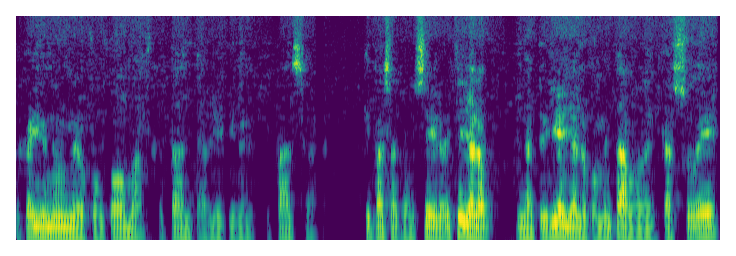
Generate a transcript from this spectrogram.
Acá hay un número con coma, flotante, habría que ver qué pasa. ¿Qué pasa con cero? Este ya lo, en la teoría ya lo comentamos, en el caso E,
